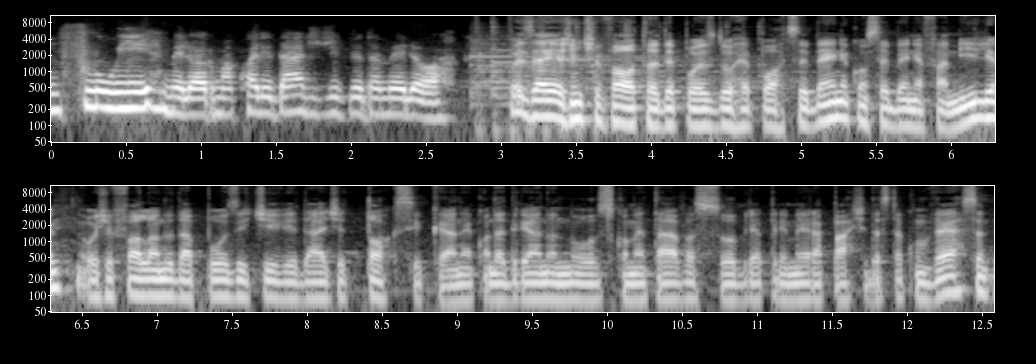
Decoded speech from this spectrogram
um fluir melhor, uma qualidade de vida melhor. Pois é, e a gente volta depois do Repórter CBN com CBN a Família, hoje falando da positividade tóxica, né? Quando a Adriana nos comentava sobre a primeira parte desta conversa,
